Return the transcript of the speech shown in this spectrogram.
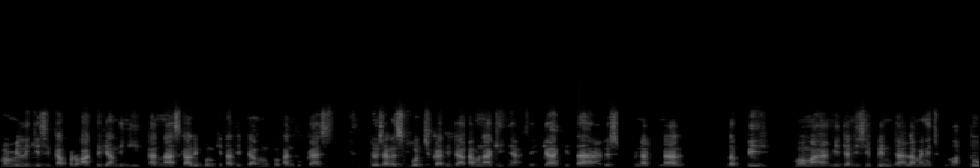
memiliki sikap proaktif yang tinggi. Karena sekalipun kita tidak mengumpulkan tugas, dosen tersebut juga tidak akan menagihnya. Sehingga kita harus benar-benar lebih memahami dan disiplin dalam manajemen waktu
